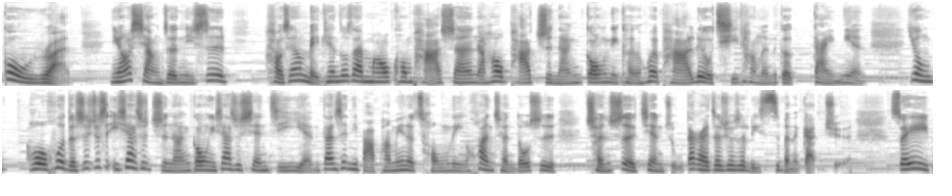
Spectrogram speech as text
够软。你要想着你是。好像每天都在猫空爬山，然后爬指南宫，你可能会爬六七趟的那个概念，用或或者是就是一下是指南宫，一下是仙鸡岩，但是你把旁边的丛林换成都是城市的建筑，大概这就是里斯本的感觉。所以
